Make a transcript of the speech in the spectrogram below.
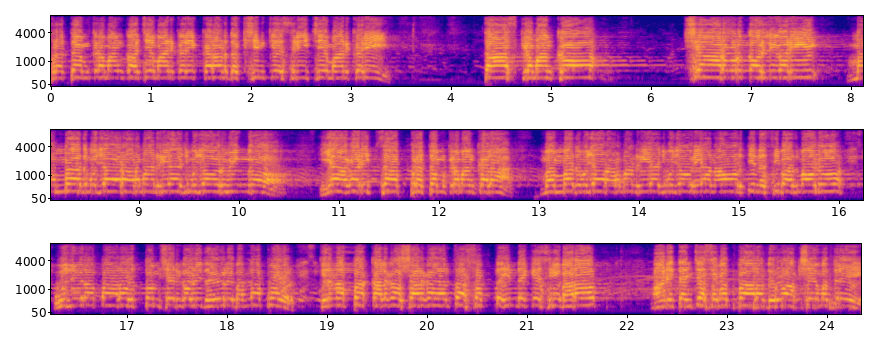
प्रथम क्रमांकाचे मानकरी कराड दक्षिण केसरीचे मानकरी. तास क्रमांक चार वरून धावली गाडी मोहम्मद मुजावर अरमान रियाज मुजावर विंग. या आघाडीचा प्रथम क्रमांकाला मोहम्मद मुजावर अरमान रियाज मुजावर या नावावरती नसीब आजमावलं. उजवीला पारा उत्तम शेठ गवळी दहिवले बदलापूर. किरणाप्पा कालगाव शाळगाव यांचा सप्त हिंद केसरी भारत. आणि त्यांच्यासोबत पाहिला ध्रुव अक्षय मंत्री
